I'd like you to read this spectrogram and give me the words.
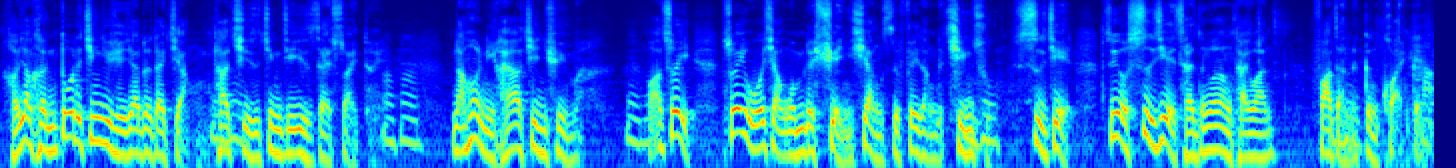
好像很多的经济学家都在讲，它其实经济一直在衰退。嗯然后你还要进去嘛？嗯。啊，所以，所以我想我们的选项是非常的清楚。世界只有世界才能够让台湾发展的更快更好。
